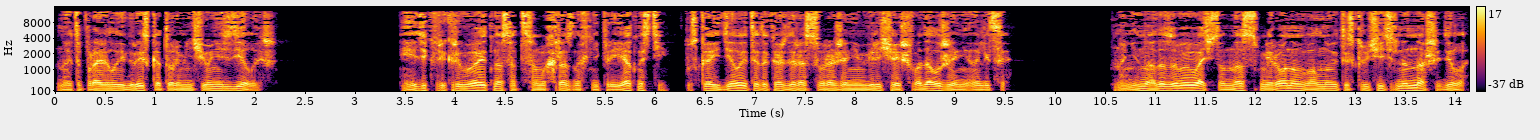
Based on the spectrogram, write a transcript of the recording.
но это правила игры, с которыми ничего не сделаешь. Эдик прикрывает нас от самых разных неприятностей, пускай и делает это каждый раз с выражением величайшего одолжения на лице. Но не надо забывать, что нас с Мироном волнуют исключительно наши дела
